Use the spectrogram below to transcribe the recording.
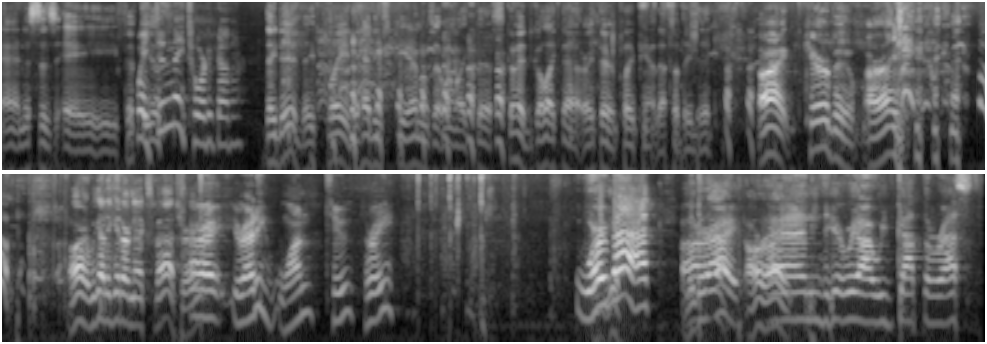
and this is a 50th. Wait, didn't they tour together? They did. They played. They had these pianos that went like this. Go ahead, go like that right there and play piano. That's what they did. All right, Caribou. All right. all right, we got to get our next batch, right? All right, you ready? One, two, three. We're back. Look All at that. right. All right. And here we are. We've got the rest.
